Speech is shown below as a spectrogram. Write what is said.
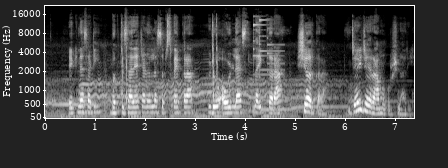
ऐकण्यासाठी भक्तिसार या चॅनलला सबस्क्राईब करा. व्हिडिओ आवडल्यास लाईक करा शेअर करा. जय जय रामकृष्ण हरी.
